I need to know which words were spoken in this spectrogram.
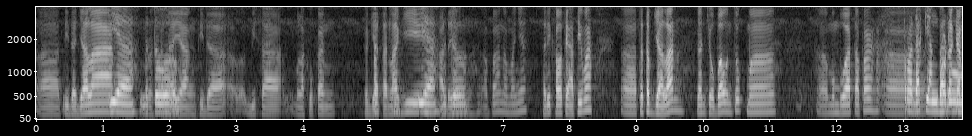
eh, tidak jalan Iya, terus betul. ada yang tidak bisa melakukan kegiatan lagi iya, ada betul. yang apa namanya tadi kalau TAT mah eh, tetap jalan dan coba untuk me- eh, membuat apa eh, Produk yang baru produk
